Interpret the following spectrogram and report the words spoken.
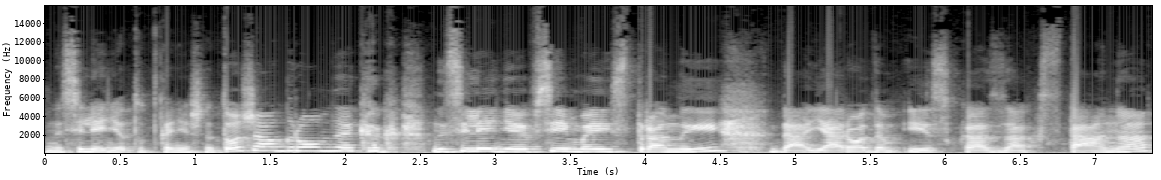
Население тут, конечно, тоже огромное, как население всей моей страны. Да, я родом из Казахстана.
